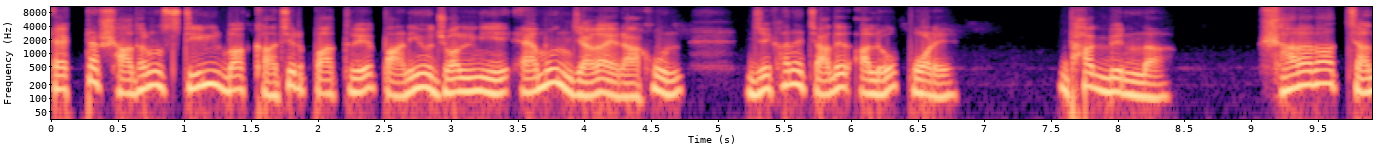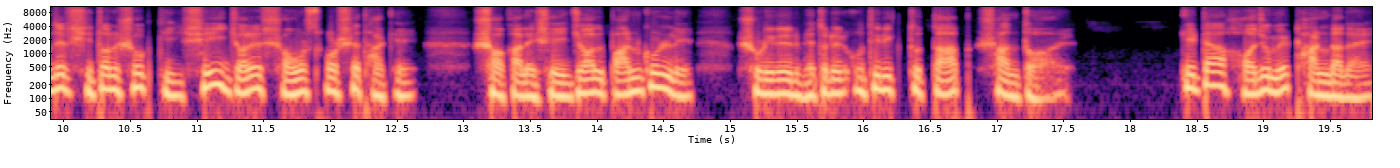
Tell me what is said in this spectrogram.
একটা সাধারণ স্টিল বা কাঁচের পাত্রে পানীয় জল নিয়ে এমন জায়গায় রাখুন যেখানে চাঁদের আলো পড়ে। ঢাকবেন না। সারা রাত চাঁদের শীতল শক্তি সেই জলের সংস্পর্শে থাকে। সকালে সেই জল পান করলে শরীরের ভেতরের অতিরিক্ত তাপ শান্ত হয়। এটা হজমে ঠান্ডা দেয়,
